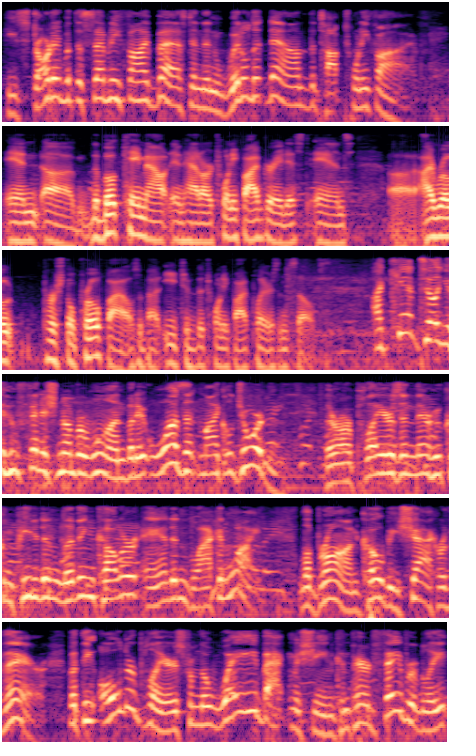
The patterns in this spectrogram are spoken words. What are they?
He started with the 75 best and then whittled it down to the top 25. And uh, the book came out and had our 25 greatest, and uh, I wrote personal profiles about each of the 25 players themselves. I can't tell you who finished number one, but it wasn't Michael Jordan. There are players in there who competed in living color and in black and white. LeBron, Kobe, Shaq are there, but the older players from the way back machine compared favorably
